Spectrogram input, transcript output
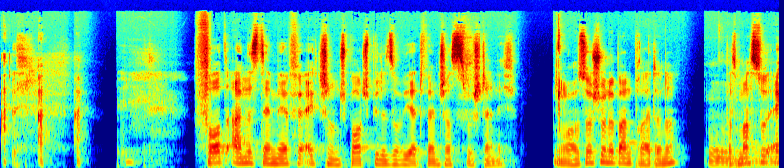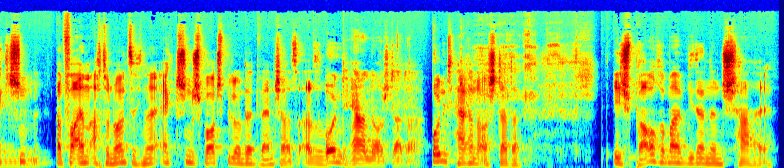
Fortan ist er mehr für Action- und Sportspiele sowie Adventures zuständig. Oh, ist ja schon eine Bandbreite, ne? Was machst du? Action? Äh, Vor allem 98, ne? Action, Sportspiele und Adventures. Also Und Herrenausstatter. und Herrenausstatter. Ich brauche mal wieder einen Schal.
